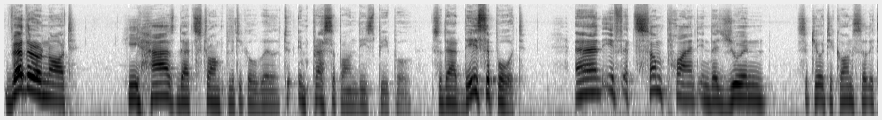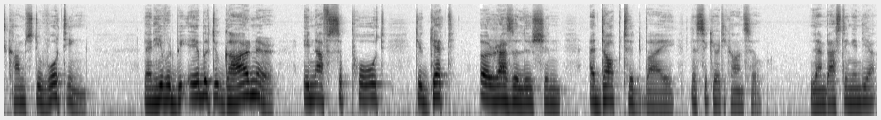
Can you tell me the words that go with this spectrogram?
whether or not he has that strong political will to impress upon these people so that they support, and if at some point in the UN Security Council it comes to voting, then he would be able to garner enough support to get a resolution adopted by the Security Council, lambasting India,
